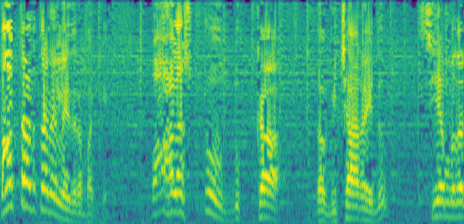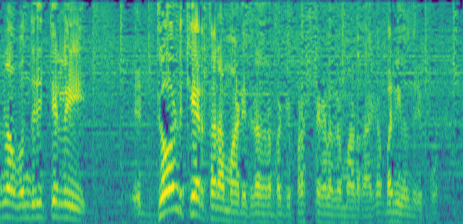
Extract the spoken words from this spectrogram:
ಮಾತಾಡ್ತಾನೆ ಇಲ್ಲ ಇದರ ಬಗ್ಗೆ. ಬಹಳಷ್ಟು ದುಃಖದ ವಿಚಾರ ಇದು. ಸಿಎಂ ಅದನ್ನ ಒಂದು ರೀತಿಯಲ್ಲಿ ಡೋಂಟ್ ಕೇರ್ ತರ ಮಾಡಿದ್ರೆ ಅದರ ಬಗ್ಗೆ ಪ್ರಶ್ನೆಗಳನ್ನು ಮಾಡಿದಾಗ. ಬನ್ನಿ ಒಂದು ರಿಪೋರ್ಟ್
